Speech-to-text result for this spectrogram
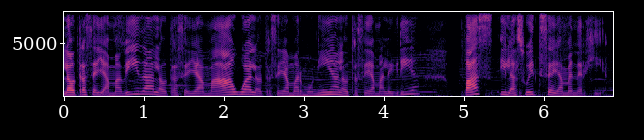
La otra se llama vida, la otra se llama agua, la otra se llama armonía, la otra se llama alegría, paz y la suite se llama energía.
